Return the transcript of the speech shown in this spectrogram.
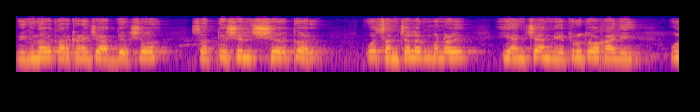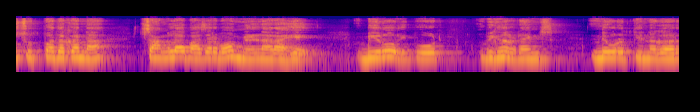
विघ्नर कारखान्याचे अध्यक्ष सत्यशील शेरकर व संचालक मंडळ यांच्या नेतृत्वाखाली ऊस उत्पादकांना चांगला बाजारभाव मिळणार आहे. ब्युरो रिपोर्ट विघ्नर टाइम्स निवृत्तीनगर.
